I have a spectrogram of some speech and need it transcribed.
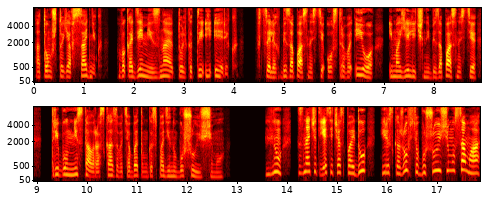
о том, что я всадник, в Академии знают только ты и Эрик. В целях безопасности острова Ио и моей личной безопасности трибун не стал рассказывать об этом господину бушующему. «Ну, значит, я сейчас пойду и расскажу все бушующему сама».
